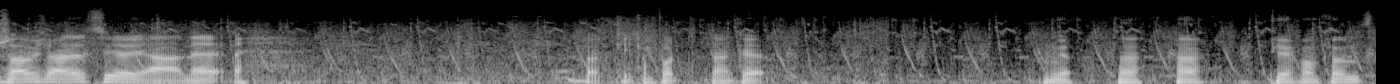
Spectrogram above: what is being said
Schaffe ich alles hier? Ja, ne? Gott, geht kaputt. Danke. Ja, äh, äh, vier von fünf.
